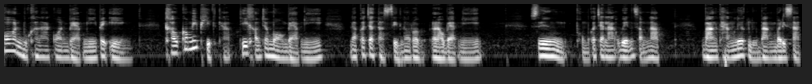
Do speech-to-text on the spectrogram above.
ป้อนบุคลากรแบบนี้ไปเอง เขาก็ไม่ผิดครับที่เขาจะมองแบบนี้ แล้วก็จะตัดสินเราเราแบบนี้ ซึ่งผมก็จะละเว้นสำหรับบางทางเลือกหรือบางบริษัท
